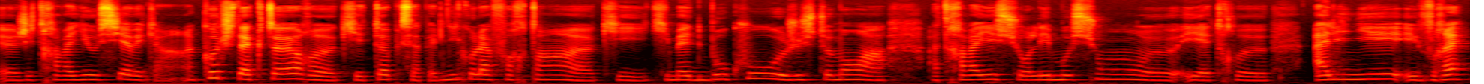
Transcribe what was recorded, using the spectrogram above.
Euh, j'ai travaillé aussi avec un, coach d'acteur qui est top, qui s'appelle Nicolas Fortin, qui, qui m'aide beaucoup justement à, à, travailler sur l'émotion et être aligné et vrai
